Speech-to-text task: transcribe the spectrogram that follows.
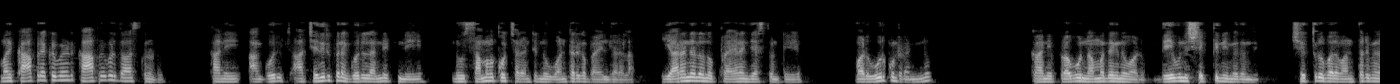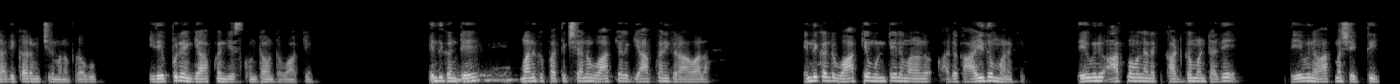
మరి కాపరి ఎక్కడ పోయినా కాపరి కూడా దాచుకున్నాడు కానీ ఆ గొర్రె ఆ చెదిరిపోయిన గొర్రెలన్నింటినీ నువ్వు సమకూర్చాలంటే నువ్వు ఒంటరిగా బయలుదేరాల? ఈ అరణ్యలో నువ్వు ప్రయాణం చేస్తుంటే వాడు ఊరుకుంటాడు నిన్ను? కానీ ప్రభు నమ్మదగిన వాడు దేవుని శక్తి నీ మీద ఉంది శత్రు బలం అంతటి మీద అధికారం ఇచ్చింది మన ప్రభు. ఇది ఎప్పుడు నేను జ్ఞాపకం చేసుకుంటా ఉంటా వాక్యం. ఎందుకంటే మనకు ప్రతి క్షణం వాక్యాలు జ్ఞాపకానికి రావాలా? ఎందుకంటే వాక్యం ఉంటేనే మనలో అదొక ఆయుధం మనకి. దేవుని ఆత్మ వల్ల ఖడ్గం అంటే అదే. దేవుని ఆత్మశక్తి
